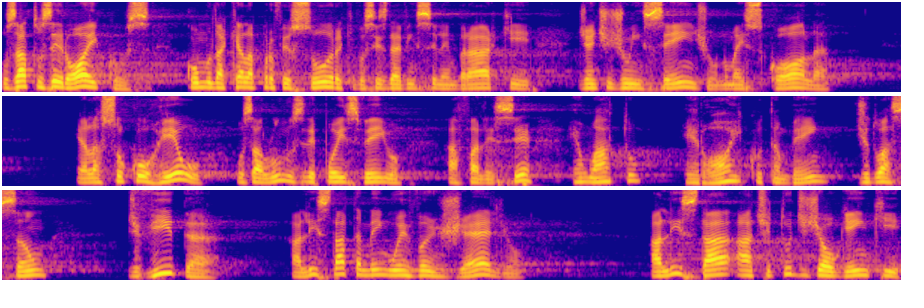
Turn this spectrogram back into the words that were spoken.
Os atos heróicos, como daquela professora que vocês devem se lembrar que diante de um incêndio numa escola, ela socorreu os alunos e depois veio a falecer, é um ato heróico também, de doação de vida. Ali está também o evangelho, ali está a atitude de alguém que,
